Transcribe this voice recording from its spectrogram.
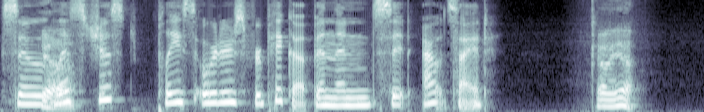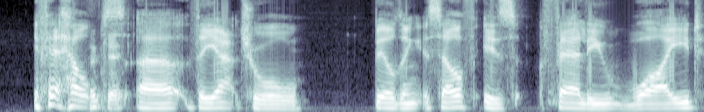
so Yeah. let's just place orders for pickup and then sit outside. Oh yeah. If it helps, Okay. uh, the actual building itself is fairly wide,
